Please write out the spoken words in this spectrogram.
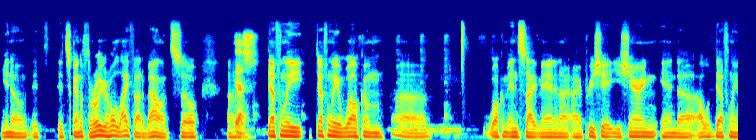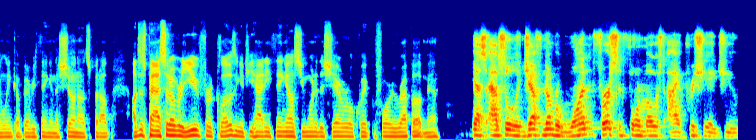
you know, it's it's going to throw your whole life out of balance. So, uh, yes, definitely, definitely a welcome uh, welcome insight, man. And I, I appreciate you sharing. And uh, I will definitely link up everything in the show notes. But I'll I'll just pass it over to you for closing. If you had anything else you wanted to share real quick before we wrap up, man. Yes, absolutely, Jeff. Number one, first and foremost, I appreciate you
